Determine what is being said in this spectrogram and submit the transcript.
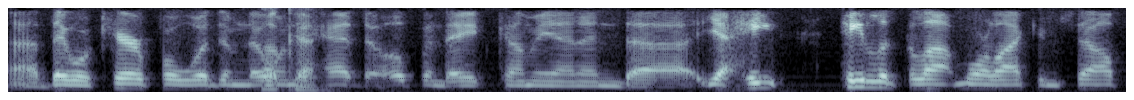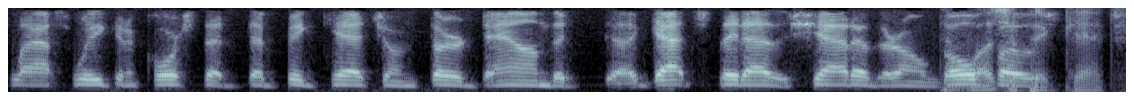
Uh, they were careful with him, knowing Okay. they had the open date come in, and uh, yeah, he he looked a lot more like himself last week. And of course that that big catch on third down that uh, got State out of the shadow of their own That was a big catch.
